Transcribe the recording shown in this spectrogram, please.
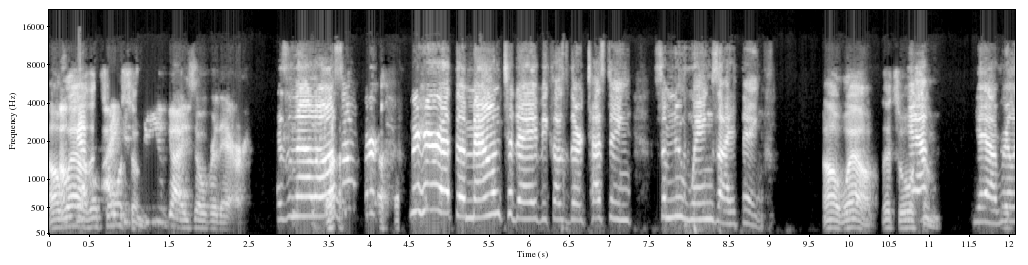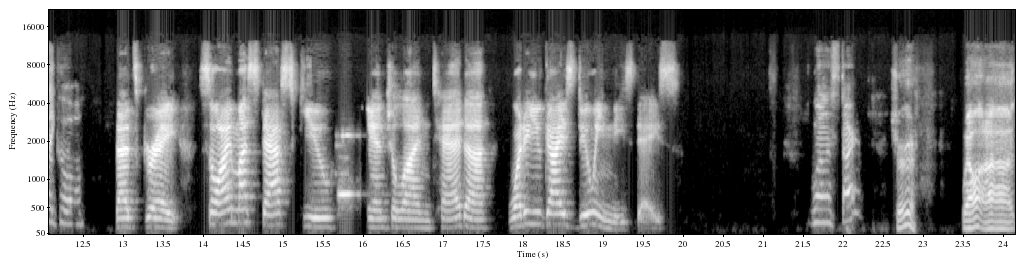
Oh, Okay, wow, that's I awesome. can see you guys over there. Isn't that awesome? we're, we're here at the mound today because they're testing some new wings, I think. Oh, wow, that's awesome. Yeah, really cool. That's great. So I must ask you, Angela and Ted, uh, what are you guys doing these days? Want to start? Sure. Well, uh,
